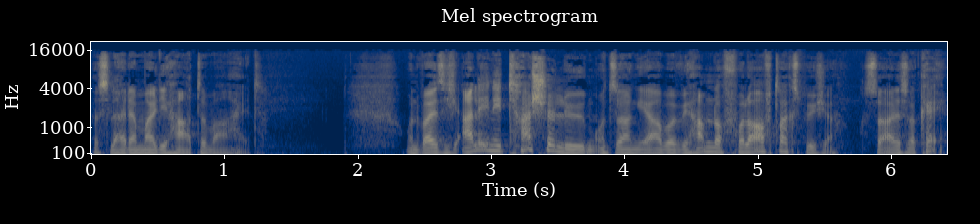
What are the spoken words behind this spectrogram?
Das ist leider mal die harte Wahrheit. Und weil sich alle in die Tasche lügen und sagen, ja, aber wir haben doch volle Auftragsbücher, ist alles okay.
